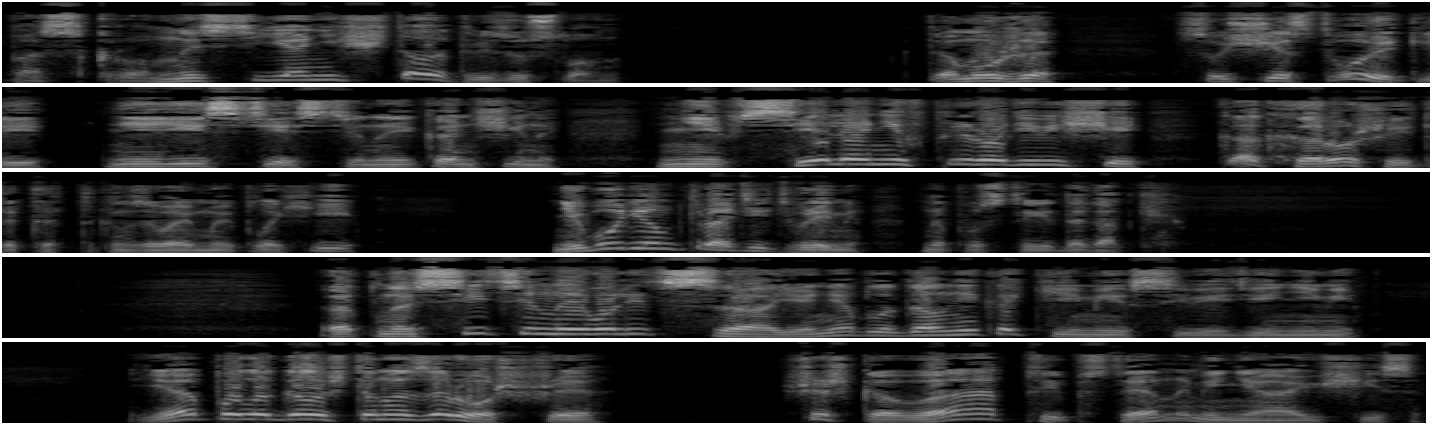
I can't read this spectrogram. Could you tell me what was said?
По скромности я не считал это, безусловно. К тому же, существуют ли неестественные кончины, не все ли они в природе вещей, как хорошие, так и так называемые плохие, не будем тратить время на пустые догадки. Относительно его лица я не обладал никакими сведениями. Я полагал, что она заросшая, шишковатый, постоянно меняющийся.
